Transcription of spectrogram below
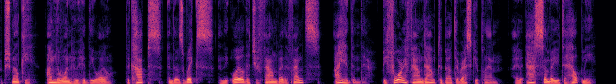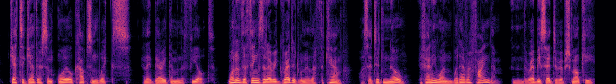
Reb Shmelki, I'm the one who hid the oil. The cups and those wicks and the oil that you found by the fence, I hid them there. Before I found out about the rescue plan, I asked somebody to help me get together some oil cups and wicks, and I buried them in the field. One of the things that I regretted when I left the camp was I didn't know if anyone would ever find them. And then the Rebbe said to Reb Shmelki,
